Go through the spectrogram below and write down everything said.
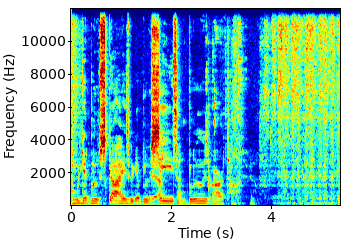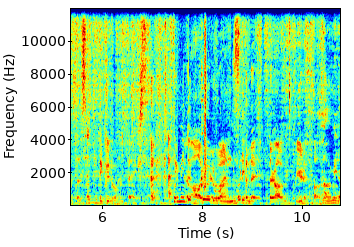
And we get blue skies, we get blue Yeah. seas, and blues are tough. You know. So send me the good one, thanks. What do you mean the good one? What do you mean? They're, they're all beautiful. No, I mean,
